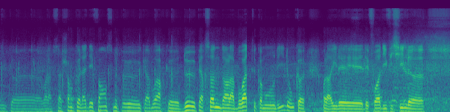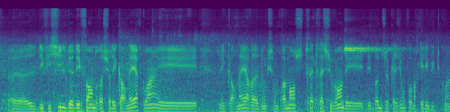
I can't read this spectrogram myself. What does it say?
Euh, voilà, sachant que la défense ne peut qu'avoir que deux personnes dans la boîte, comme on dit. Donc euh, voilà, il est des fois difficile, euh, difficile de défendre sur des corners, quoi. Et les corners donc sont vraiment très très souvent des, bonnes occasions pour marquer des buts, quoi.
